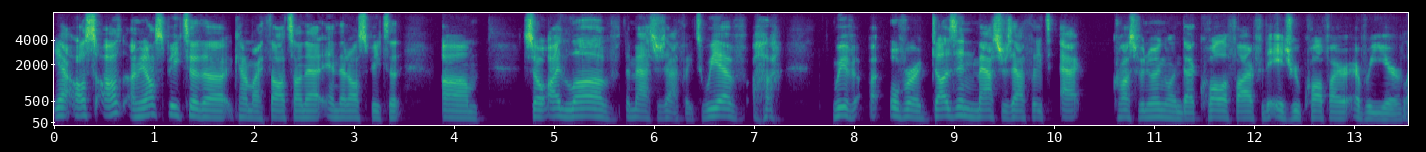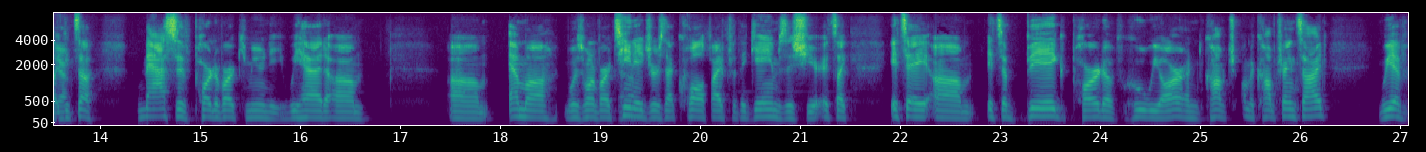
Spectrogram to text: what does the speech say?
Yeah, also, I'll, I mean, I'll speak to the kind of my thoughts on that, and then I'll speak to. Um, so I love the Masters athletes. We have uh, we have uh, over a dozen Masters athletes at CrossFit New England that qualify for the age group qualifier every year. Like yeah. it's a massive part of our community. We had um, um, Emma was one of our teenagers that qualified for the games this year. It's like it's a um, it's a big part of who we are on comp, on the CompTrain side. We have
